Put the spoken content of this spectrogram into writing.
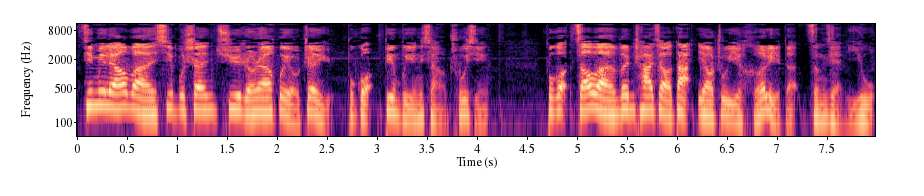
今明两晚西部山区仍然会有阵雨，不过并不影响出行。不过早晚温差较大，要注意合理的增减衣物。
